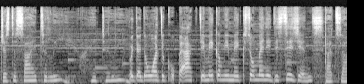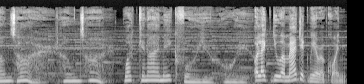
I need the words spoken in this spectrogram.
Just decide to leave. I wanted to leave. But I don't want to go back. They're making me make so many decisions. That sounds hard. Sounds hard. What can I make for you, or you? Or like you a magic mirror coin.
